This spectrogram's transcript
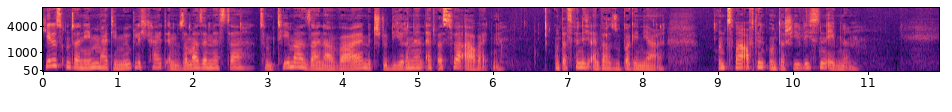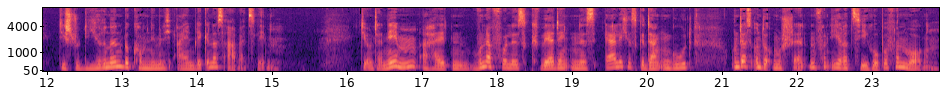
Jedes Unternehmen hat die Möglichkeit, im Sommersemester zum Thema seiner Wahl mit Studierenden etwas zu erarbeiten. Und das finde ich einfach super genial. Und zwar auf den unterschiedlichsten Ebenen. Die Studierenden bekommen nämlich Einblick in das Arbeitsleben. Die Unternehmen erhalten wundervolles, querdenkendes, ehrliches Gedankengut und das unter Umständen von ihrer Zielgruppe von morgen.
